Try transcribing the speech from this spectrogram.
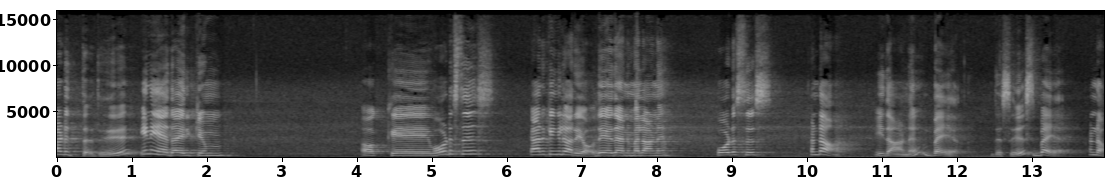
അടുത്തത് ഇനി ഏതായിരിക്കും? ഓക്കെ വോട്ട് ഇസ് ദിസ് ആർക്കെങ്കിലും അറിയോ? ഇത് ഏത് അനിമലാണ് വോട്ട് ഇസ് ദിസ് കണ്ടോ? ഇതാണ് ബയർ ദിസ് ഈസ് ബയർ കണ്ടോ?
